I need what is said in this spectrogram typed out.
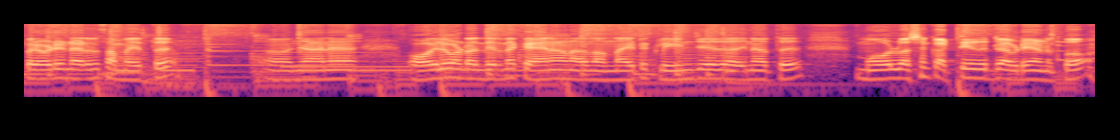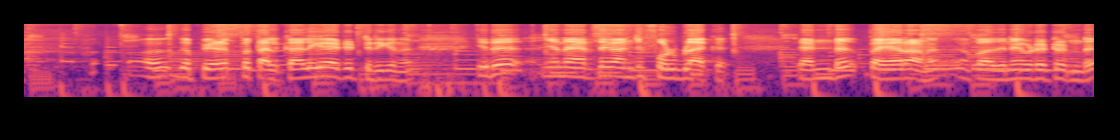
പരിപാടി ഉണ്ടായിരുന്ന സമയത്ത് ഞാൻ ഓയിൽ കൊണ്ടുവന്നിരുന്ന ക്യാനാണ് അത് നന്നായിട്ട് ക്ലീൻ ചെയ്ത് അതിനകത്ത് മോൾ വശം കട്ട് ചെയ്തിട്ട് അവിടെയാണ് ഇപ്പോൾ ഗപ്പികളെ ഇപ്പോൾ താൽക്കാലികമായിട്ട് ഇട്ടിരിക്കുന്നത്. ഇത് ഞാൻ നേരത്തെ കാണിച്ച ഫുൾ ബ്ലാക്ക് രണ്ട് പെയറാണ് അപ്പോൾ അതിനെ ഇവിടെ ഇട്ടിട്ടുണ്ട്.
